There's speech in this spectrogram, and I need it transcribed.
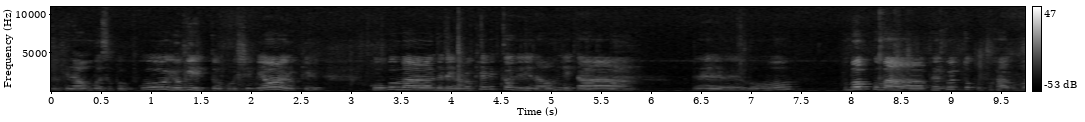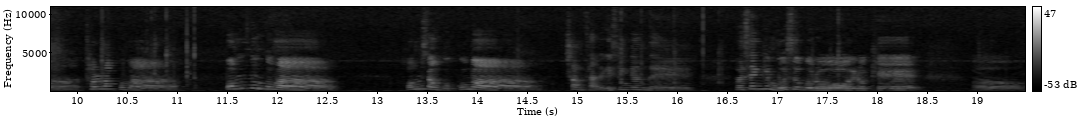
이렇게 나온 모습 보고 여기 또 보시면 이렇게 고구마들의 여러 캐릭터들이 나옵니다. 네, 뭐 구벅구마, 배불뚝뚝하구마, 털락구마, 뽑는구마, 험상국구마 참 다르게 생겼네. 아, 생긴 모습으로 이렇게 어,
